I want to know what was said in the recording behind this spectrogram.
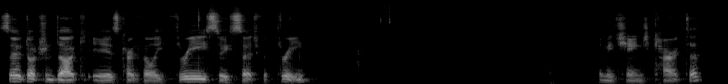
So Doctrine Dark is character value 3, so we search for 3. Let me change character.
